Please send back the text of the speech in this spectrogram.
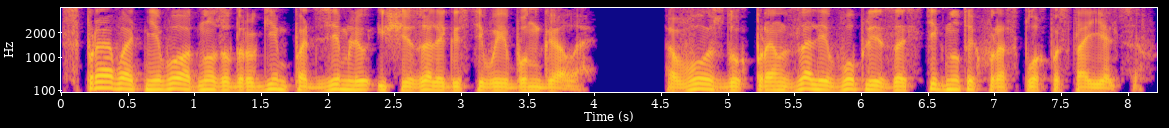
Справа от него одно за другим под землю исчезали гостевые бунгало. Воздух пронзали вопли застигнутых врасплох постояльцев.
